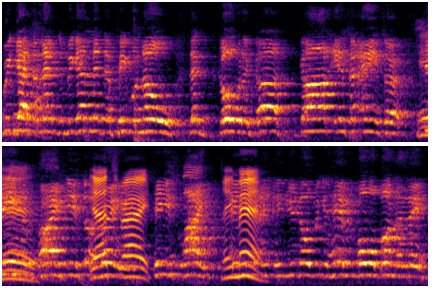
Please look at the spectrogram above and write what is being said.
We got to let the, we got to let the people know that glory to God. God is the answer. Yes. Jesus Christ is the That's way. right. He's light. Amen. And, and, and you know we can have it more abundantly.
